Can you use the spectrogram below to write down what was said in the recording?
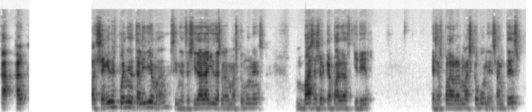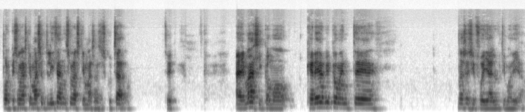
al, seguir exponiendo tal idioma, sin necesidad de ayudas más comunes, vas a ser capaz de adquirir esas palabras más comunes antes porque son las que más se utilizan y son las que más has escuchado. Además, y como creo que comenté, no sé si fue ya el último día,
